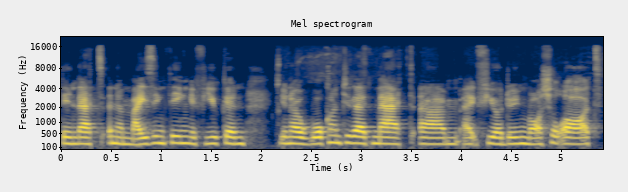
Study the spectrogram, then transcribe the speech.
then that's an amazing thing. If you can, you know, walk onto that mat, um, if you're doing martial arts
